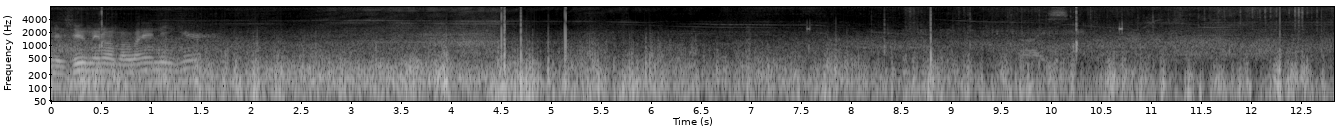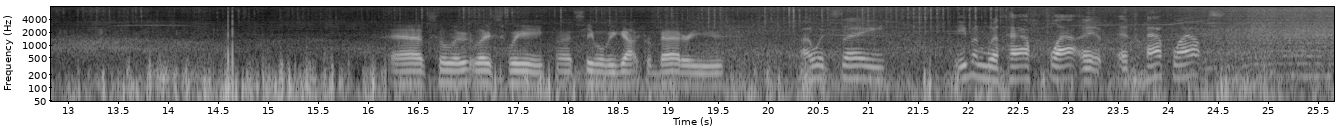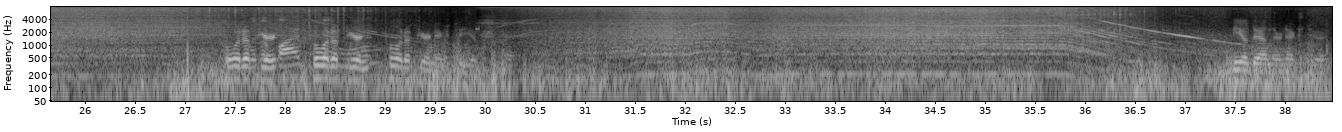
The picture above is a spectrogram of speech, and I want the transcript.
To zoom in on the landing here. Nice. Absolutely sweet. Let's see what we got for battery use. I would say even with half flat, eh, at at half flaps, Pull it up here. Pull it up here. Pull it up here next to you. Kneel down there next to it.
